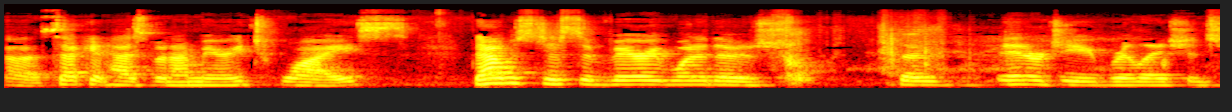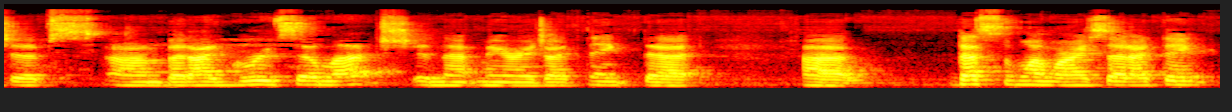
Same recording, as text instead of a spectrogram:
uh, second husband, I married twice. That was just a very one of those those energy relationships. Um, but I grew so much in that marriage. I think that uh, that's the one where I said I think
